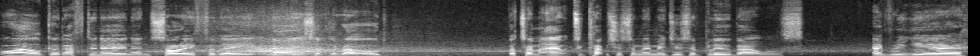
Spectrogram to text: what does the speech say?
Well, good afternoon and sorry for the noise of the road, but I'm out to capture some images of bluebells every year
